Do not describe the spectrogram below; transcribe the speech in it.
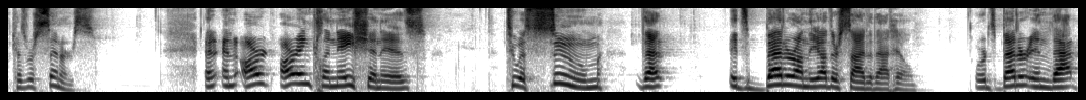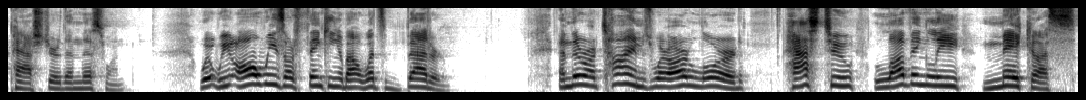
because we're sinners. And, and our, our inclination is to assume that it's better on the other side of that hill, or it's better in that pasture than this one. We, we always are thinking about what's better. And there are times where our Lord has to lovingly make us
